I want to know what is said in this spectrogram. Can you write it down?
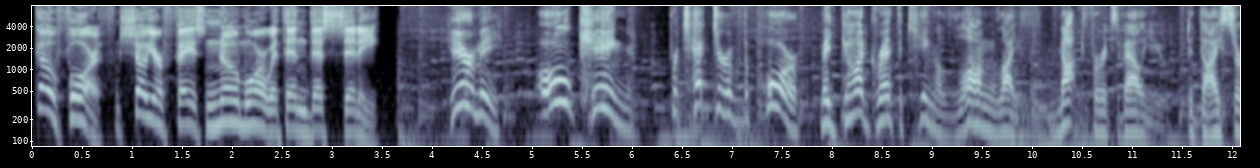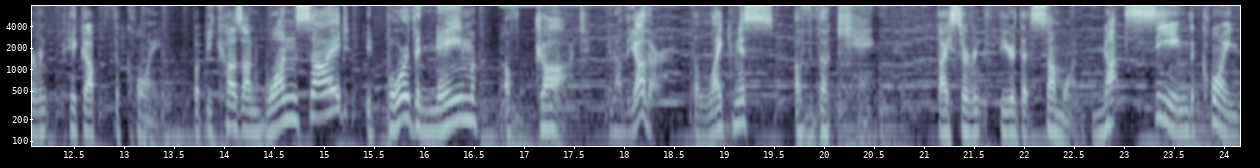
Go forth and show your face no more within this city. Hear me, O king, protector of the poor. May God grant the king a long life. Not for its value did thy servant pick up the coin, but because on one side it bore the name of God, and on the other, the likeness of the king. Thy servant feared that someone, not seeing the coin,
